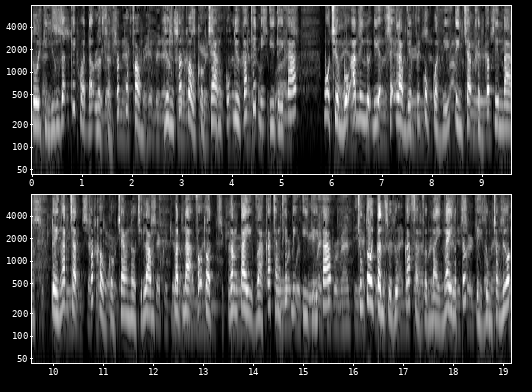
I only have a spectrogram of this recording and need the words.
Tôi ký hướng dẫn kích hoạt đạo luật sản xuất quốc phòng, dừng xuất khẩu khẩu trang cũng như các thiết bị y tế khác Bộ trưởng Bộ An ninh Nội địa sẽ làm việc với Cục Quản lý Tình trạng Khẩn cấp Liên bang để ngăn chặn xuất khẩu khẩu trang N95, mặt nạ phẫu thuật, găng tay và các trang thiết bị y tế khác. Chúng tôi cần sử dụng các sản phẩm này ngay lập tức để dùng trong nước.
